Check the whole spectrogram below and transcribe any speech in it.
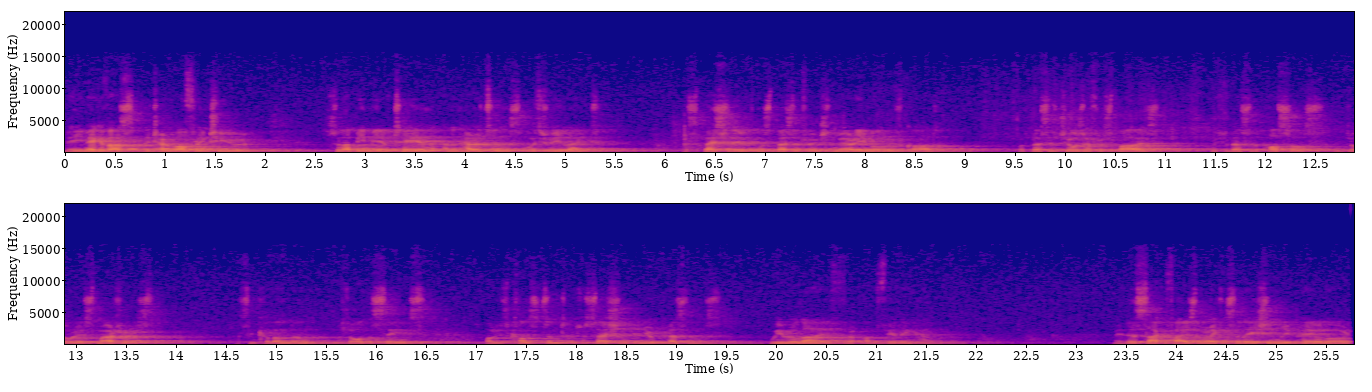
May he make of us an eternal offering to you, so that we may obtain an inheritance with you elect, especially with most blessed Virgin Mary, Mother of God, with blessed Joseph, her spouse, with the blessed apostles, the glorious martyrs, St. Columban, with all the saints, on whose constant intercession in your presence we rely for unfailing help. May this sacrifice of reconciliation, we pray, O Lord,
